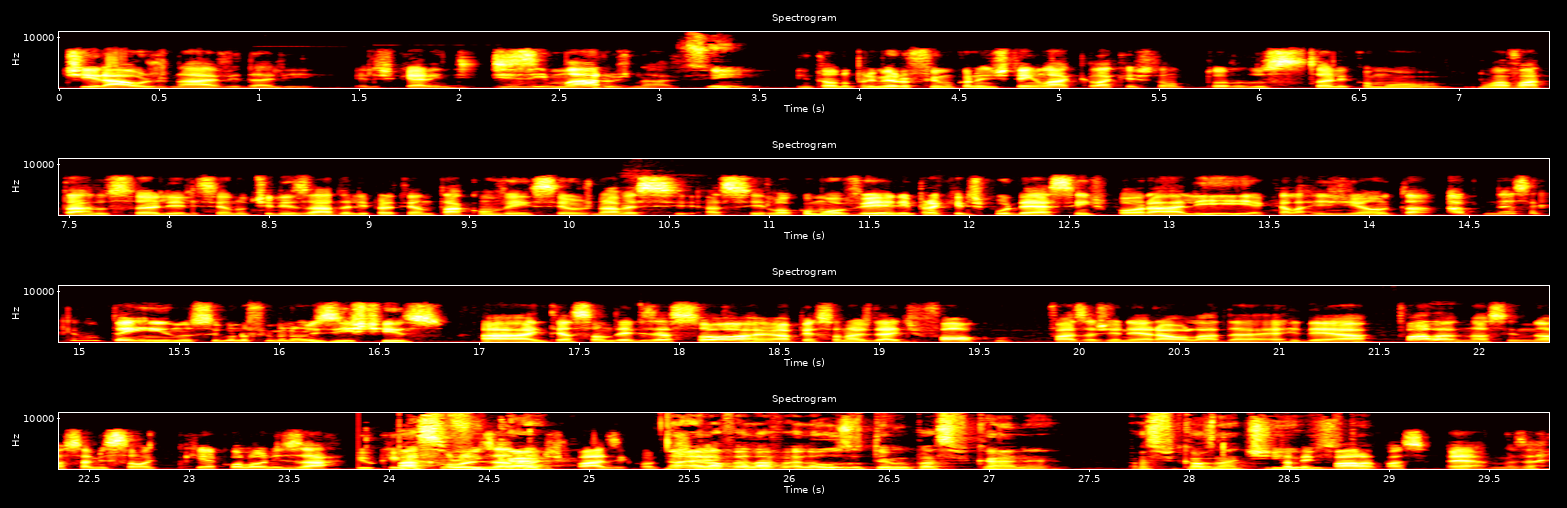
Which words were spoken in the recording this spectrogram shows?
tirar os naves dali, eles querem dizimar os naves. Sim. Então, no primeiro filme, quando a gente tem lá aquela questão toda do Sully como no avatar do Sully, ele sendo utilizado ali para tentar convencer os naves a se, a se locomoverem para que eles pudessem explorar ali aquela região e tal. Nessa aqui não tem. E no segundo filme não existe isso. A intenção deles é só a personagem da Ed Falco, faz a general lá da RDA, fala: nossa, nossa missão aqui é colonizar. E o que, que os colonizadores fazem quando Não, ela, ela, ela usa o termo pacificar, né? Pacificar os nativos. Também fala, paci- é, mas é,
